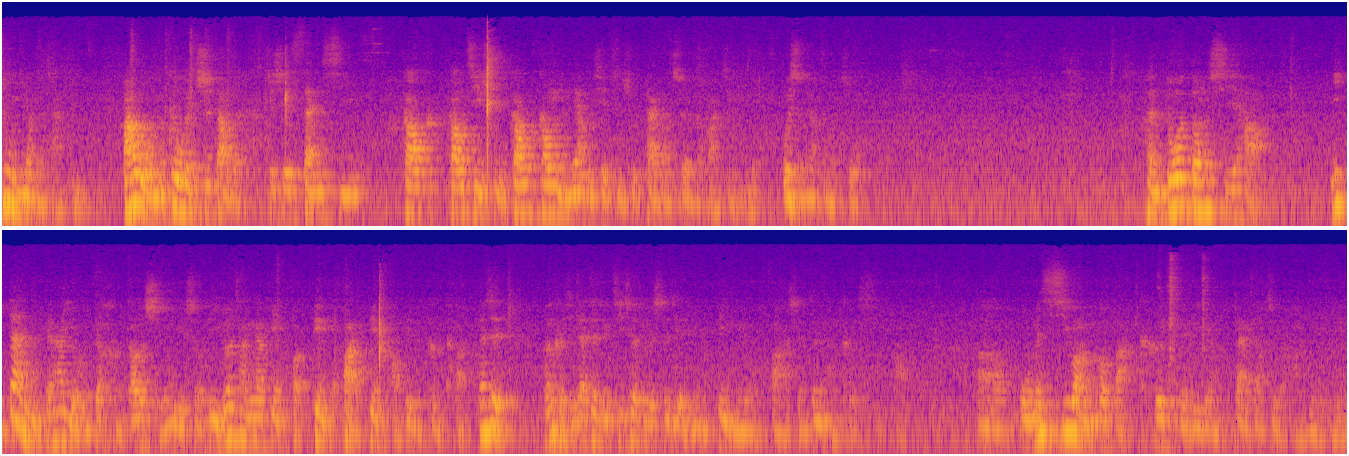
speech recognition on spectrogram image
不一样的产品，把我们各位知道的这些三 C 高高技术、高高能量的一些技术带到车的环境里面。为什么要这么做？很多东西哈，一旦你跟它有一个很高的使用率的时候，理论上应该变快、变快、变好、变得更快。但是很可惜，在这个机车这个世界里面并没有发生，真的很可惜！呃，我们希望能够把科技的力量带到这个行业里面，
